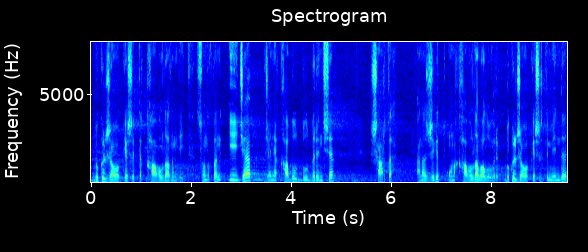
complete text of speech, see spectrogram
бүкіл жауапкершілікті қабылдадым дейді. Сондықтан ижаб және қабыл бұл бірінші шарты. Ана жігіт оны қабылдап алу керек. Бүкіл жауапкершілікті менді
